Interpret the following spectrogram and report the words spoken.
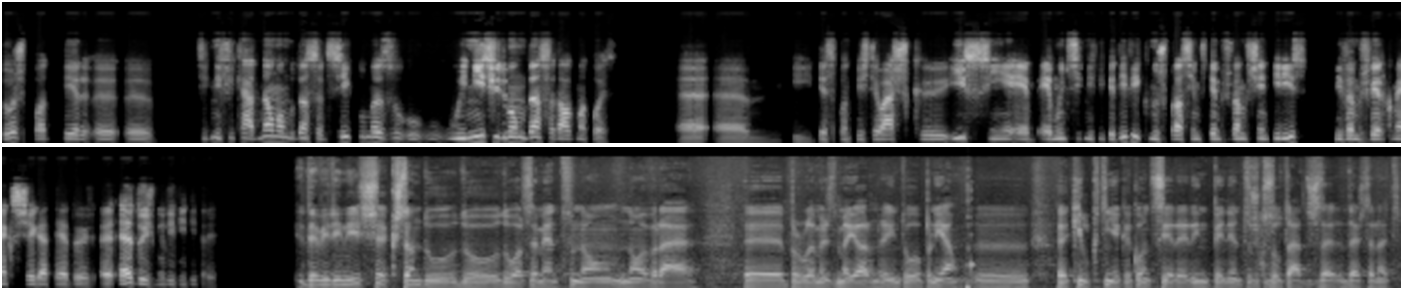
de hoje pode ter uh, uh, significado não uma mudança de ciclo, mas o, o início de uma mudança de alguma coisa. Uh, e desse ponto de vista eu acho que isso sim é, é, muito significativo e que nos próximos tempos vamos sentir isso e vamos ver como é que se chega até dois, a, a 2023. David Inês, a questão do, do, do, orçamento não, não haverá uh, problemas de maior, em tua opinião? Aquilo que tinha que acontecer era independente dos resultados da, desta noite?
